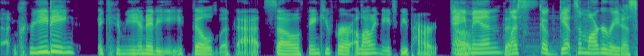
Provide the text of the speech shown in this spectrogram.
uh, creating a community filled with that. So thank you for allowing me to be part. Amen. Let's go get some margaritas.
